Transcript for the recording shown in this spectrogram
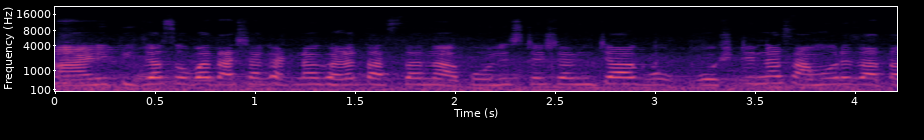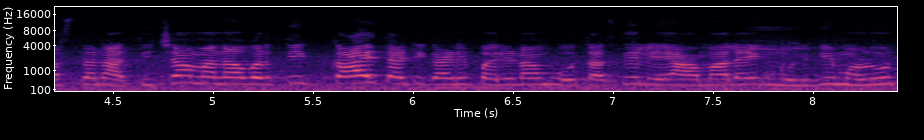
आणि तिच्यासोबत अशा घटना घडत असताना पोलीस स्टेशनच्या गो- गोष्टींना सामोरे जात असताना तिच्या मनावरती काय त्या ठिकाणी परिणाम होत असतील हे आम्हाला एक मुलगी म्हणून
